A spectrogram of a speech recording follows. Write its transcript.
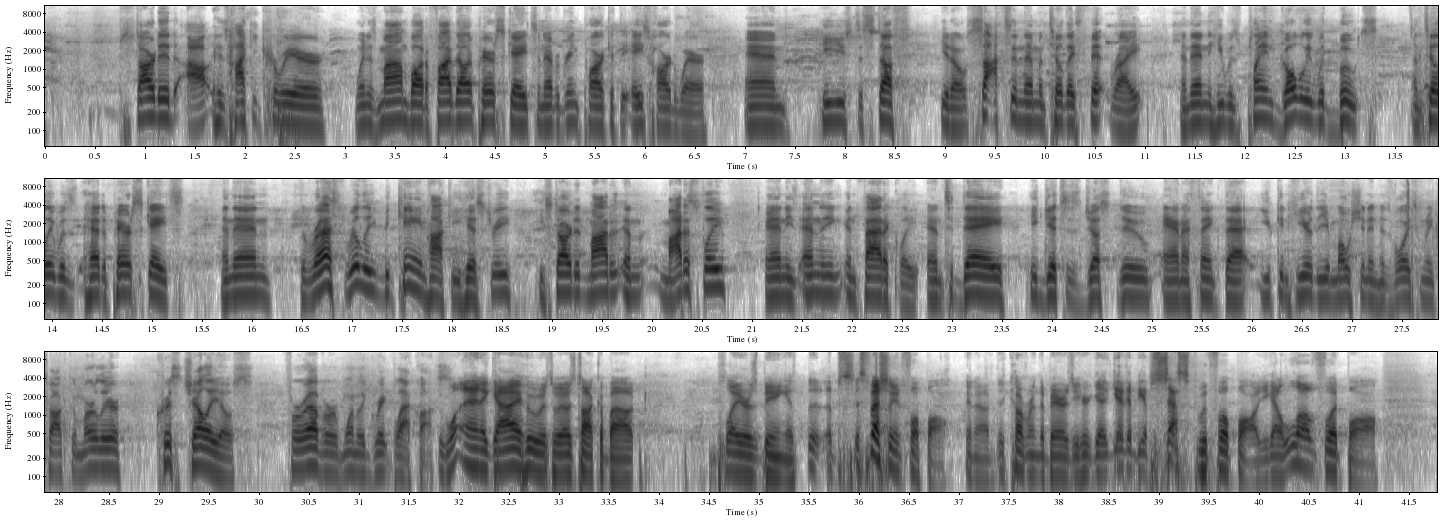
started out his hockey career when his mom bought a $5 pair of skates in Evergreen Park at the Ace Hardware. And he used to stuff, you know, socks in them until they fit right. And then he was playing goalie with boots until he was had a pair of skates. And then the rest really became hockey history. He started mod- and modestly and he's ending emphatically. And today he gets his just due. And I think that you can hear the emotion in his voice when we talked to him earlier. Chris Chelios, forever one of the great Blackhawks. And a guy who, as we always talk about, players being, uh, especially in football, you know, covering the Bears, you hear you got to be obsessed with football. You got to love football.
